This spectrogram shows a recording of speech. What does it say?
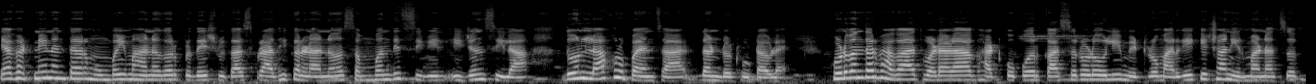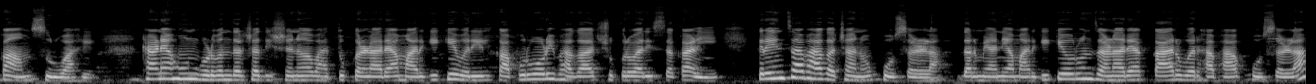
या घटनेनंतर मुंबई महानगर प्रदेश विकास प्राधिकरणानं संबंधित सिव्हिल एजन्सीला दोन लाख रुपयांचा दंड ठोठावलाय. घोडबंदर भागात वडाळा घाटकोपर कासरडोली मेट्रो मार्गिकेच्या निर्माणाचं काम सुरू आहे. ठाण्याहून घोडबंदरच्या दिशेनं वाहतूक करणाऱ्या मार्गिकेवरील कापूरवोडी भागात शुक्रवारी सकाळी क्रेनचा भाग अचानक कोसळला. दरम्यान या मार्गिकेवरून जाणाऱ्या कारवर हा भाग कोसळला.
